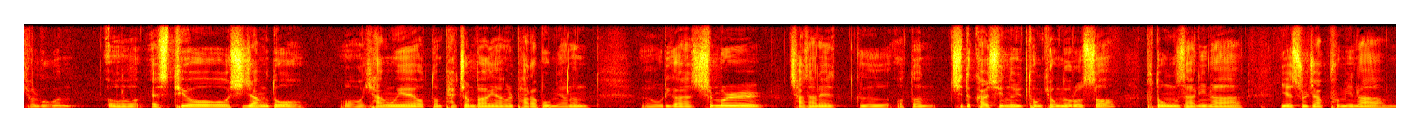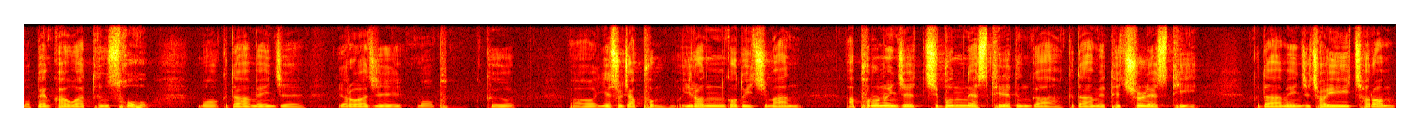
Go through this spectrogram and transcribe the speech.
결국은 어, STO 시장도 어, 향후의 어떤 발전 방향을 바라보면은 어, 우리가 실물 자산의 그 어떤 취득할 수 있는 유통 경로로서 부동산이나 예술 작품이나 뭐 뱅카우 같은 소, 뭐 그다음에 이제 여러 가지 뭐그 어, 예술 작품 뭐 이런 것도 있지만 앞으로는 이제 지분 ST라든가 그다음에 대출 ST 그다음에 이제 저희처럼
